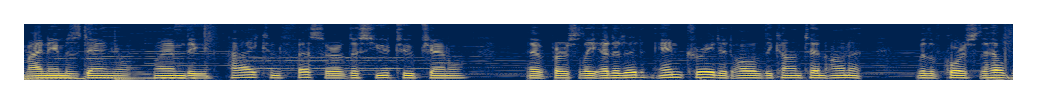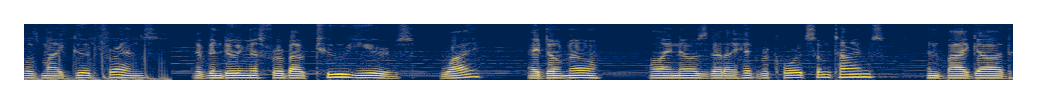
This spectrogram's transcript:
My name is Daniel. I am the High Confessor of this YouTube channel. I have personally edited and created all of the content on it, with of course the help of my good friends. I've been doing this for about two years. Why? I don't know. All I know is that I hit record sometimes, and by God,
